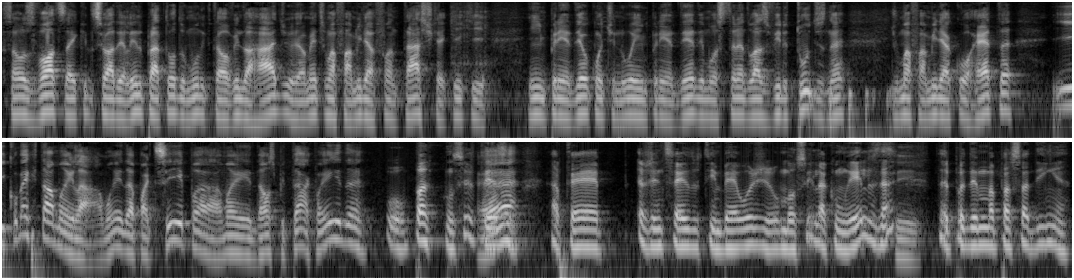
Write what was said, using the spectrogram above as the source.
São os votos aqui do seu Adelino para todo mundo que está ouvindo a rádio. Realmente uma família fantástica aqui que empreendeu, continua empreendendo e mostrando as virtudes né, de uma família correta e como é que está a mãe lá? A mãe ainda participa? A mãe dá um espetáculo ainda? Opa, com certeza. É? Até a gente saiu do Timbé hoje, eu almocei lá com eles, né? Sim. Depois demos uma passadinha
